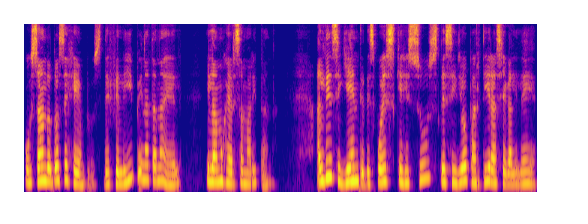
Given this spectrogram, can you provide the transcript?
usando dos ejemplos de Felipe y Natanael y la mujer samaritana. Al día siguiente, después que Jesús decidió partir hacia Galilea,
